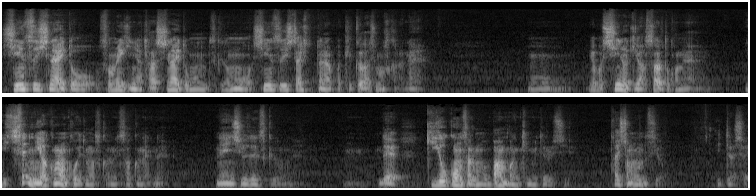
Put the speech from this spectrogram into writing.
浸水しないとその域には達しないと思うんですけども浸水した人ってのはやっぱ結果出しますからね、うん、やっぱ C の木安原とかね1200万超えてますからね昨年ね。年収ですけどもね、うん、で企業コンサルもバンバン決めてるし大したもんですよ。いってらっしゃい。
